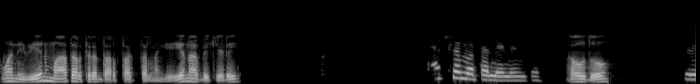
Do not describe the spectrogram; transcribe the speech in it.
ಅಮ್ಮ ಏನು ಮಾತಾಡ್ತೀರ ಅಂತ ಅರ್ಥ ಆಗ್ತಲ್ಲ ನನಗೆ ಏನಾಗ್ಬೇಕು ಹೇಳಿ? ಆಶ್ರಮ ತಾನೇ ಅಂತ. ಹೌದು. ಹ್ಞೂ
